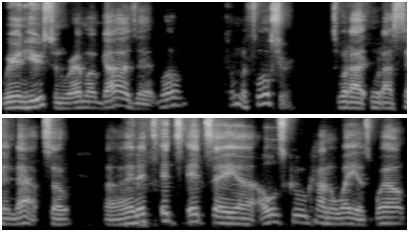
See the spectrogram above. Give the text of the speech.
we're in Houston. Where my guys at?" Well, come to Fulshear. It's what I what I send out. So, uh, and it's it's it's a uh, old school kind of way as well.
